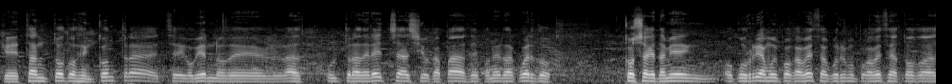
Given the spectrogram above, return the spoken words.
que están todos en contra. Este gobierno de la ultraderecha ha sido capaz de poner de acuerdo, cosa que también ocurría muy pocas veces, ocurrió muy pocas veces a toda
